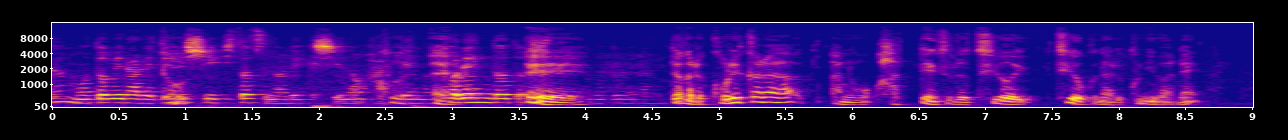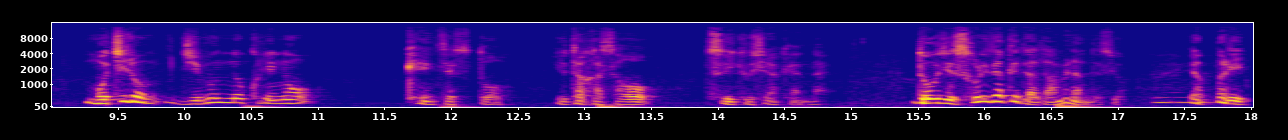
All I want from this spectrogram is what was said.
が求められているし一つの歴史の発展のトレンドとして求められているだからこれからあの発展する強い強くなる国はねもちろん自分の国の建設と豊かさを追求しなきゃならない。同時にそれだけではダメなんですよ、うん、やっぱり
